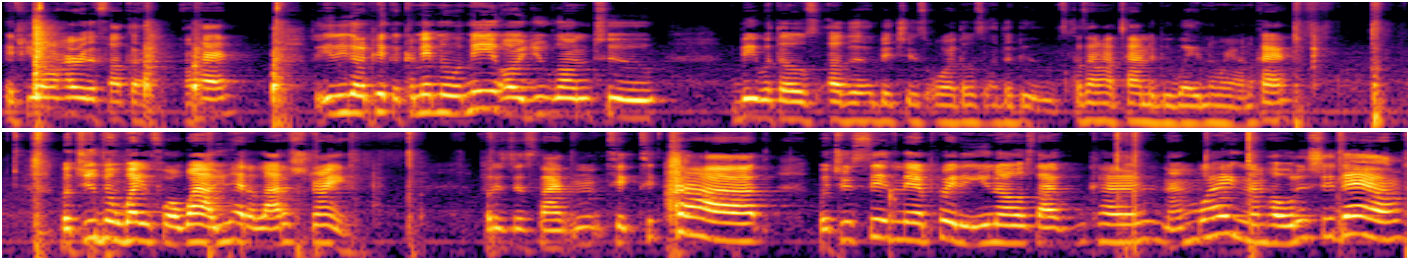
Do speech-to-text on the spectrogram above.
If you don't hurry the fuck up, okay? So either you're gonna pick a commitment with me, or you're going to be with those other bitches or those other dudes, because I don't have time to be waiting around, okay? But you've been waiting for a while. You had a lot of strength. But it's just like, mm, tick, tick, tock. But you're sitting there pretty. You know, it's like, okay, I'm waiting. I'm holding shit down.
